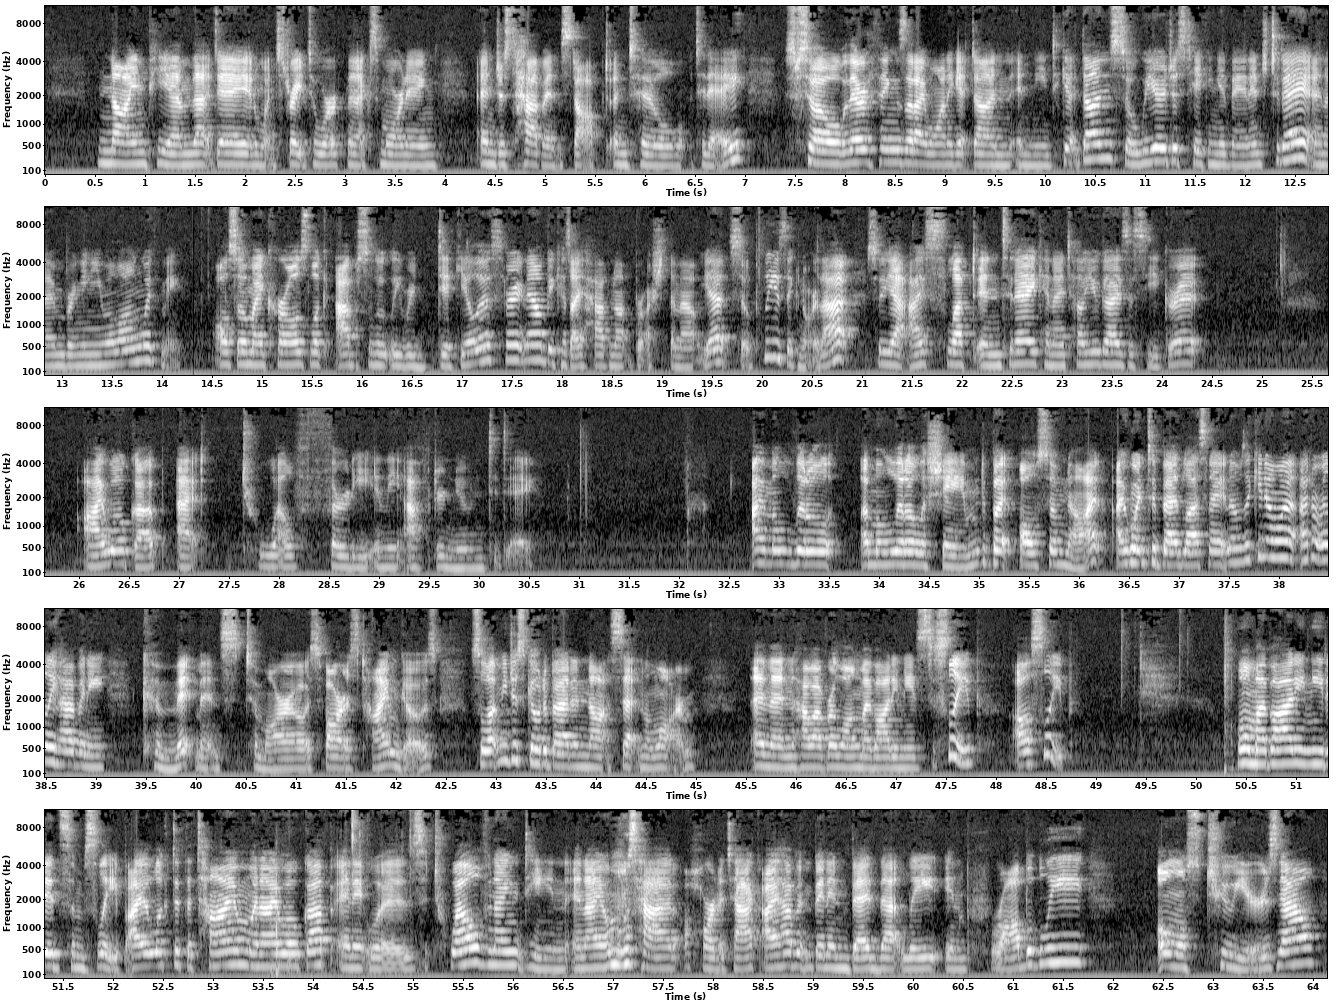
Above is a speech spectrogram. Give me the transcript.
9 p.m. that day and went straight to work the next morning and just haven't stopped until today. So there are things that I want to get done and need to get done. So we are just taking advantage today and I'm bringing you along with me. Also, my curls look absolutely ridiculous right now because I have not brushed them out yet. So please ignore that. So yeah, I slept in today. Can I tell you guys a secret? I woke up at 12.30 in the afternoon today. I'm a little I'm a little ashamed, but also not. I went to bed last night and I was like, you know what? I don't really have any commitments tomorrow as far as time goes. So let me just go to bed and not set an alarm. And then however long my body needs to sleep, I'll sleep. Well, my body needed some sleep. I looked at the time when I woke up and it was 12.19 and I almost had a heart attack. I haven't been in bed that late in probably almost two years now.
